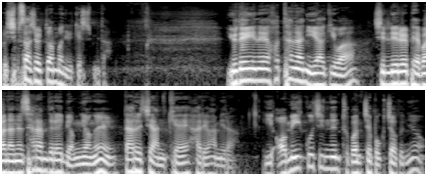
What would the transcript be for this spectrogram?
우리 14절 또 한번 읽겠습니다. 유대인의 허탄한 이야기와 진리를 배반하는 사람들의 명령을 따르지 않게 하려 함이라. 이 어미 꾸짖는 두 번째 목적은요,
